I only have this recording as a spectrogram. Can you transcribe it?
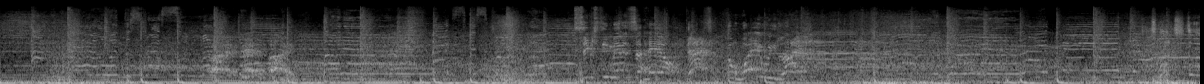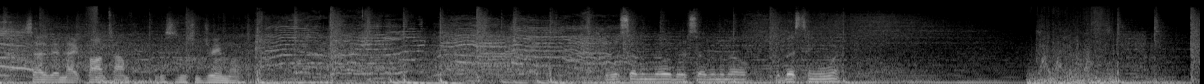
Saturday night prime time. This is what you dream of. We're 7 0, they're 7 0. The best team will win.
